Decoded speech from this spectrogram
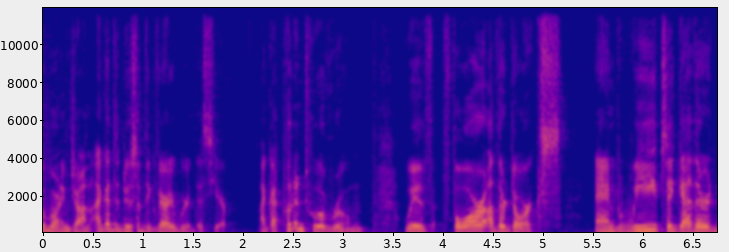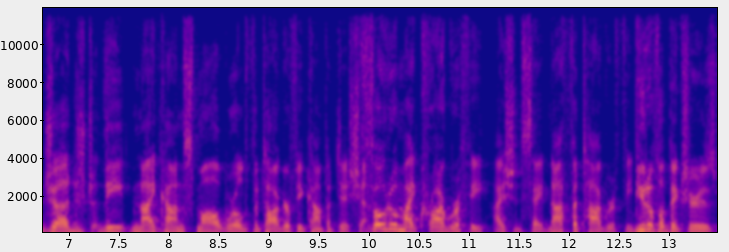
Good morning, John. I got to do something very weird this year. I got put into a room with four other dorks and we together judged the Nikon Small World Photography Competition. Photomicrography, I should say, not photography. Beautiful pictures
